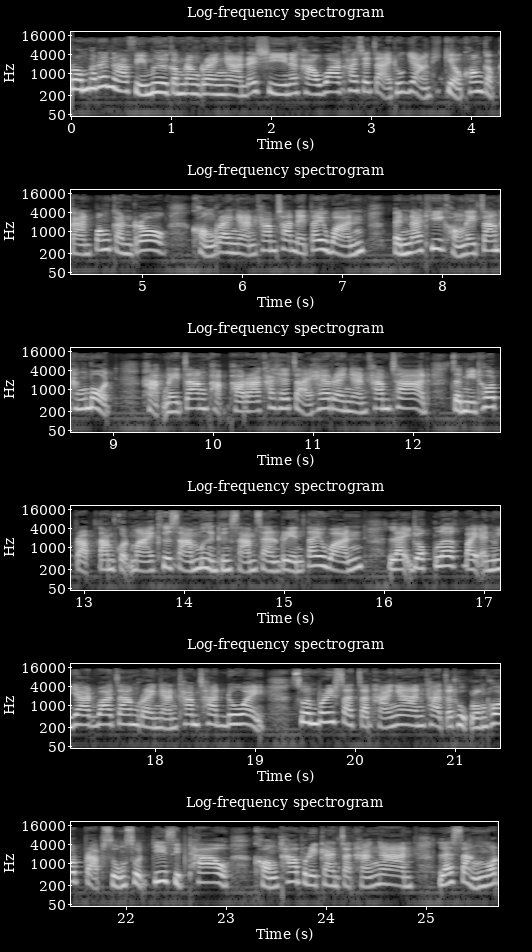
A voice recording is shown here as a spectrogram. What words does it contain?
กรมพัฒนาฝีมือกำลังแรงงานได้ชี้นะคะว่าค่าใช้จ่ายทุกอย่างที่เกี่ยวข้องกับการป้องกันโรคของแรงงานข้ามชาติในไต้หวัน เป็นหน้าที่ของนายจ้างทั้งหมด หากนายจ้างผักภาระค่าใช้จ่ายให้แรงงานข้ามชาติ จะมีโทษปรับตามกฎหมายคือ 30,000ถึง3 0 0แสนเหรียญไต้หวัน และยกเลิกใบอนุญาตว่าจ้างแรงงานข้ามชาติด้วย ส่วนบริษัทจัดหางานค่ะจะถูกลงโทษปรับสูงสุด 20 เท่า ของค่าบริการจัดหางาน และสั่งงด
